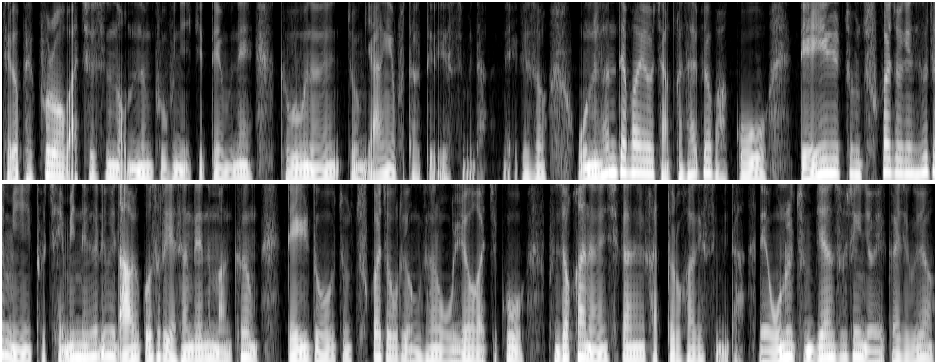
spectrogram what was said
제가 100% 맞출 수는 없는 부분이 있기 때문에 그 부분은 좀 양해 부탁드리겠습니다. 네, 그래서 오늘 현대바이오 잠깐 살펴봤고 내일 좀 추가적인 흐름이 더 재밌는 흐름이 나올 것으로 예상되는 만큼 내일도 좀 추가적으로 영상을 올려가지고 분석하는 시간을 갖도록 하겠습니다. 네, 오늘 준비한 소식은 여기까지고요.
